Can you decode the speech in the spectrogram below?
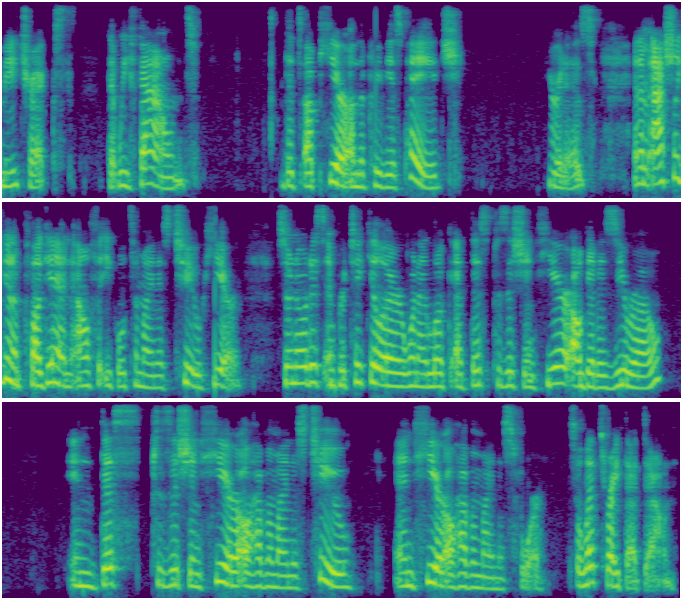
matrix that we found that's up here on the previous page. Here it is. And I'm actually going to plug in alpha equal to minus 2 here. So notice in particular, when I look at this position here, I'll get a 0. In this position here, I'll have a minus 2. And here, I'll have a minus 4. So let's write that down.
